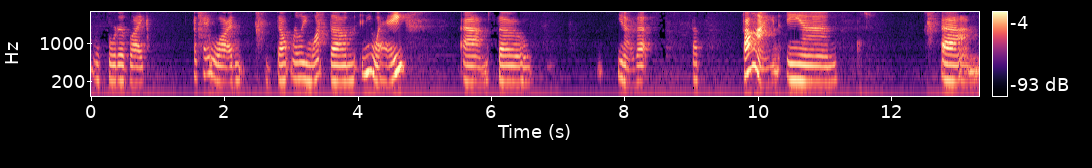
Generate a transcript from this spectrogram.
it was sort of like, okay, well, I don't really want them anyway. Um, so, you know, that's that's fine. And um,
